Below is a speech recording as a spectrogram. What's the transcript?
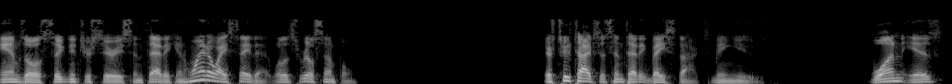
Amsoil's Signature Series synthetic. And why do I say that? Well, it's real simple. There's two types of synthetic base stocks being used. One is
